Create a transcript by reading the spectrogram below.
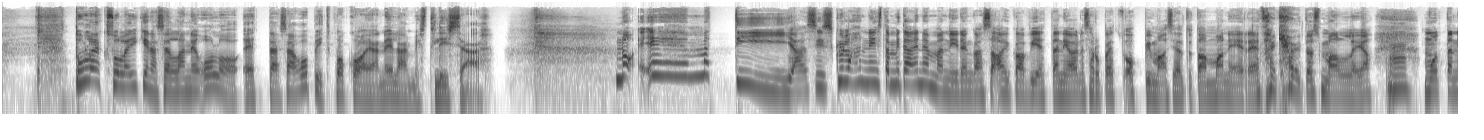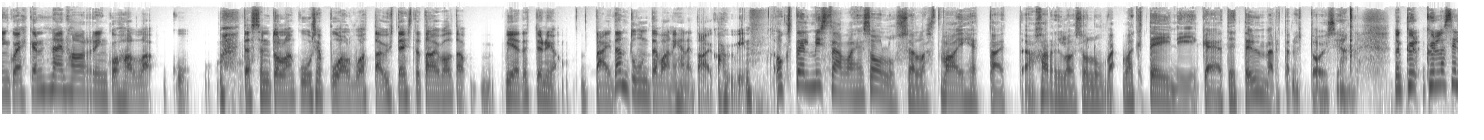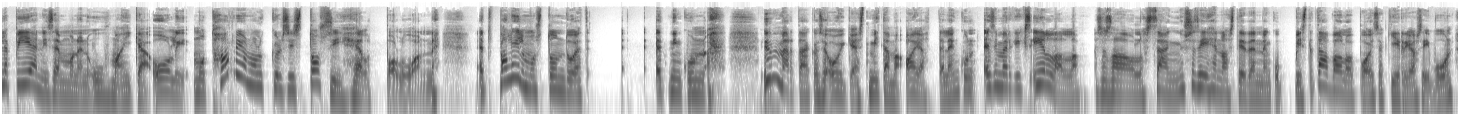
Tuleeko sulle ikinä sellainen olo, että sä opit koko ajan elämistä lisää? No en mä tiedä. Siis kyllähän niistä, mitä enemmän niiden kanssa aikaa viettää, niin aina sä rupeat oppimaan sieltä jotain maneereja tai käytösmalleja. Mm. Mutta niin kuin ehkä nyt näin Harrin kohdalla, kun tässä nyt ollaan kuusi ja puoli vuotta yhteistä taivalta vietetty, niin väitän tuntevani hänet aika hyvin. Onko teillä missään vaiheessa ollut sellaista vaihetta, että Harrilla olisi ollut vaikka teini-ikä ja te ette ymmärtänyt toisianne? No ky- kyllä sillä pieni semmoinen uhma-ikä oli, mutta Harri on ollut kyllä siis tosi helppo luonne. Et välillä musta tuntuu, että että niin kun, ymmärtääkö se oikeasti, mitä mä ajattelen. Kun esimerkiksi illalla se saa olla sängyssä siihen asti, että ennen kuin pistetään valo pois ja kirjasivuun.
